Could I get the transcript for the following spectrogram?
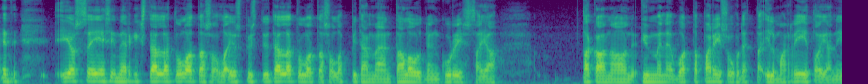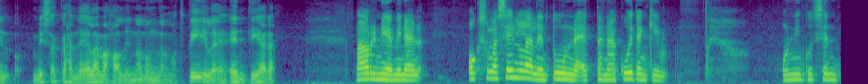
Et jos ei esimerkiksi tällä tulotasolla, jos pystyy tällä tulotasolla pitämään talouden kurissa ja takana on kymmenen vuotta parisuhdetta ilman riitoja, niin missäköhän ne elämänhallinnan ongelmat piilee, en tiedä. Lauri Nieminen, onko sulla sellainen tunne, että nämä kuitenkin on niin kuin sen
